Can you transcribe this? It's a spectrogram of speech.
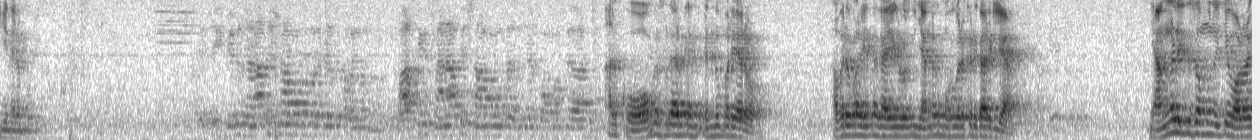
ഈ നിലമ്പൂർ. അത് കോൺഗ്രസ്സുകാർക്ക് എന്ത് എന്തും പറയാലോ. അവർ പറയുന്ന കാര്യങ്ങളൊന്നും ഞങ്ങൾ മുഖവിലക്കെടുക്കാറില്ല. ഞങ്ങൾ ഇത് സംബന്ധിച്ച് വളരെ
